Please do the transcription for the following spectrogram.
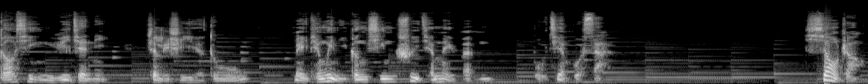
高兴遇见你，这里是夜读，每天为你更新睡前美文，不见不散。校长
